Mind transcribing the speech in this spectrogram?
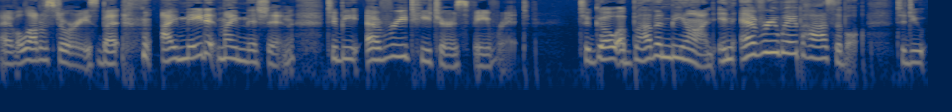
I have a lot of stories, but I made it my mission to be every teacher's favorite, to go above and beyond in every way possible, to do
